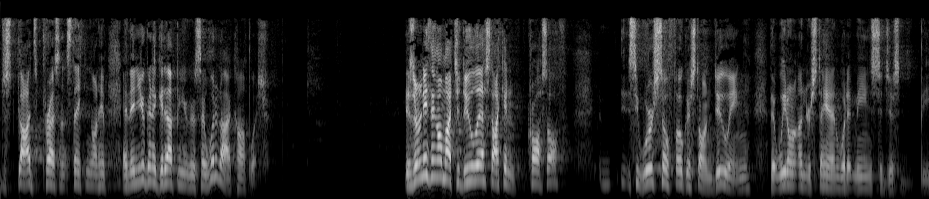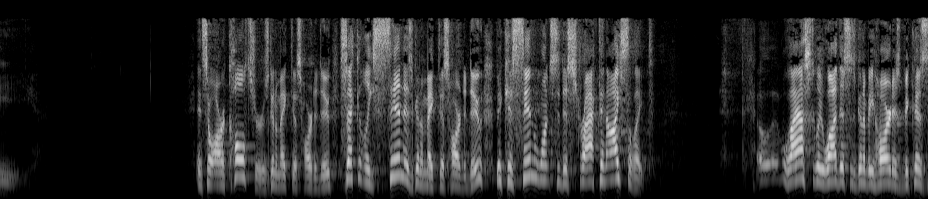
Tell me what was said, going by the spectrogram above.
just God's presence, thinking on Him. And then you're going to get up and you're going to say, What did I accomplish? Is there anything on my to do list I can cross off? See, we're so focused on doing that we don't understand what it means to just be. And so our culture is going to make this hard to do. Secondly, sin is going to make this hard to do because sin wants to distract and isolate. Lastly, why this is going to be hard is because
